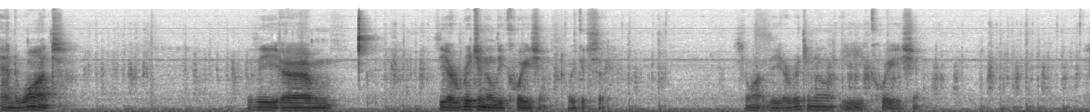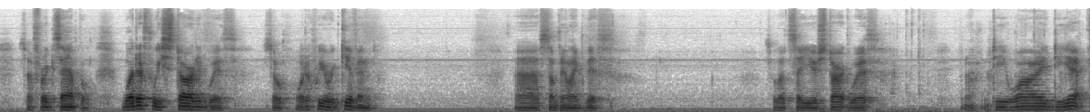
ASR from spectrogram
and want the um, the original equation, we could say. So want the original equation. So for example, what if we started with, so what if we were given uh, something like this? So let's say you start with you know, dy dx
